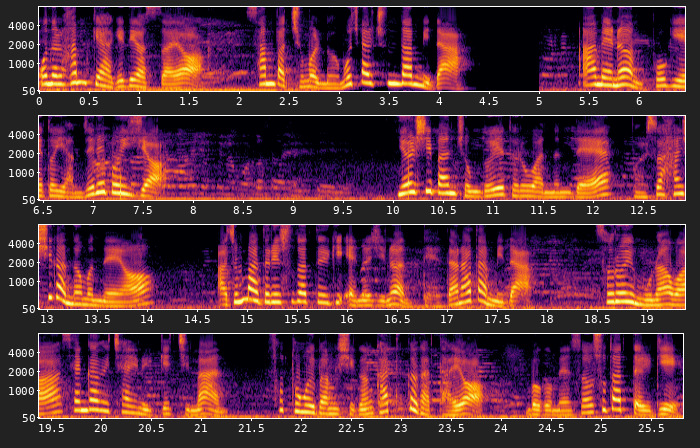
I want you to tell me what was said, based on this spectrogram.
오늘 함께 하게 되었어요. 삼바 춤을 너무 잘 춘답니다. 아메는 보기에도 얌전해 보이죠? 10시 반 정도에 들어왔는데 벌써 1시간 넘었네요. 아줌마들의 수다 떨기 에너지는 대단하답니다. 서로의 문화와 생각의 차이는 있겠지만 소통의 방식은 같은 것 같아요. 먹으면서 수다 떨기.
